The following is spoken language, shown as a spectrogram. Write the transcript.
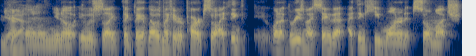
Yeah. Yeah. And you know, it was like, like that, that was my favorite part. So I think what the reason I say that, I think he wanted it so much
